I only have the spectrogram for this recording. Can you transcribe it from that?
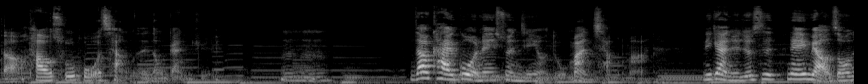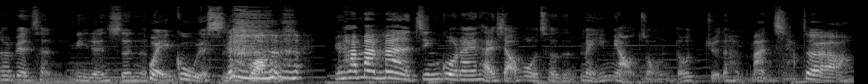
道、逃出火场的那种感觉。嗯哼，你知道开过的那一瞬间有多漫长吗？你感觉就是那一秒钟就变成你人生的回顾的时光，因为他慢慢的经过那一台小货车的每一秒钟，你都觉得很漫长。对啊，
